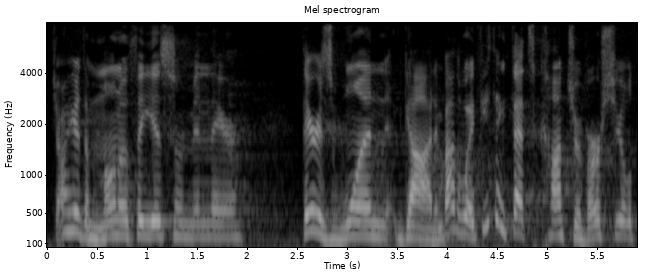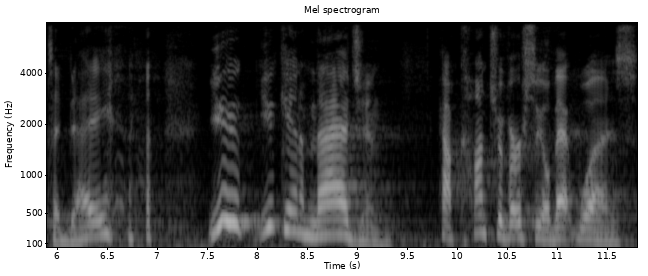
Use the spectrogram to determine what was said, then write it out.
Did y'all hear the monotheism in there? There is one God. And by the way, if you think that's controversial today, you, you can imagine how controversial that was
